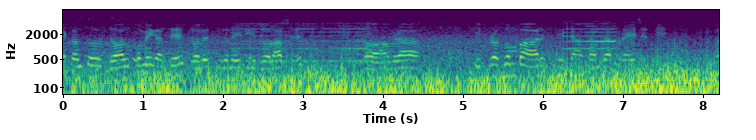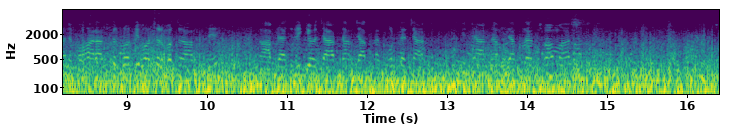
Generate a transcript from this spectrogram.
এখন তো জল কমে গেছে জলের সিজনে এইদিকে জল আসে। তো আমরা এই প্রথমবার এটা আসাম যাত্রায় এসেছি মানে মহারাষ্ট্র প্রতি বছর বছর আসছে। তো আপনারা যদি কেউ চারধাম যাত্রা করতে চান চারধাম যাত্রা ছ মাস। ছ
